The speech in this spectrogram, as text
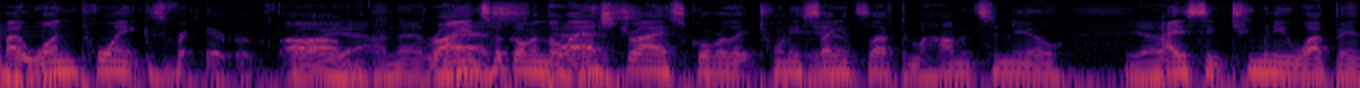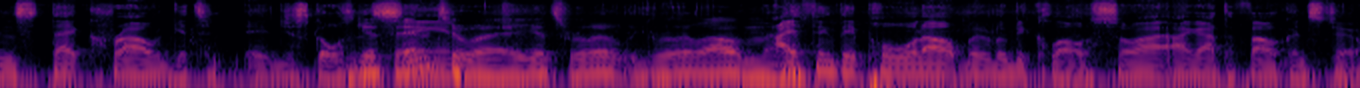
by one point because um, Mm-hmm. Oh, yeah, Ryan took them on the last drive, scored with like 20 seconds left to Mohamed Sanu. Yep. I just think too many weapons. That crowd gets it just goes gets insane. into it. It gets really really loud in there. I think they pull it out, but it'll be close. So I, I got the Falcons too.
